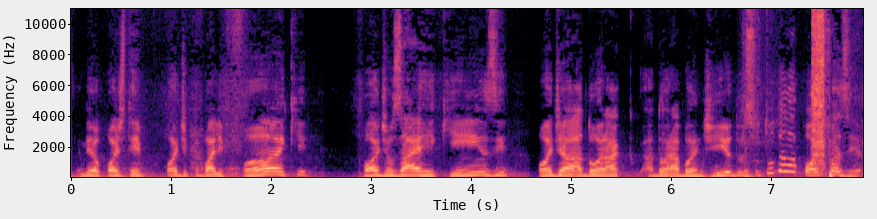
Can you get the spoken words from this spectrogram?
Entendeu? Pode, ter, pode ir pro baile funk, pode usar R15, pode adorar, adorar bandido, isso tudo ela pode fazer.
